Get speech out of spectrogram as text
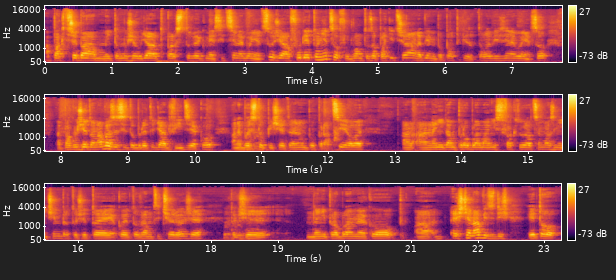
A pak třeba mi to může udělat pár stovek měsíci nebo něco, že a furt je to něco, furt vám to zaplatí třeba, nevím, poplatky za televizi nebo něco. A pak už je to na vás, jestli to budete dělat víc, jako, anebo jestli to mhm. píšete jenom po práci, ale a, a není tam problém ani s fakturacem a s ničím, protože to je, jako je to v rámci ČR, že, mm-hmm. takže není problém jako a ještě navíc, když je to,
